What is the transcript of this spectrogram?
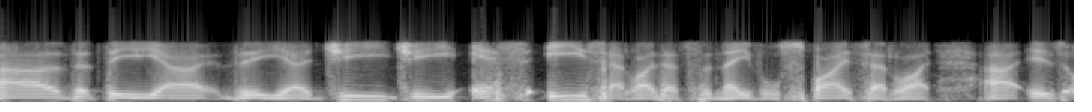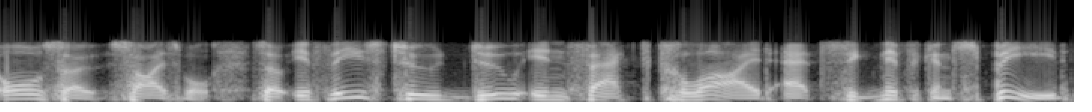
uh, that the uh, the uh, GGSE satellite, that's the naval spy satellite, uh, is also sizable. So if these two do in fact collide at significant speed,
